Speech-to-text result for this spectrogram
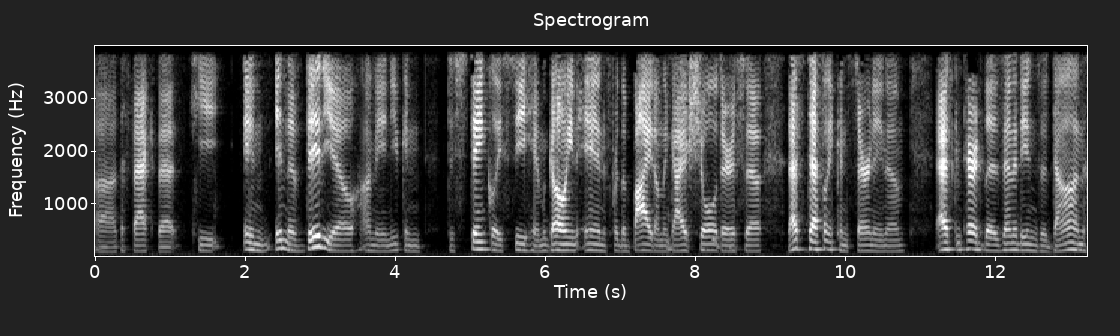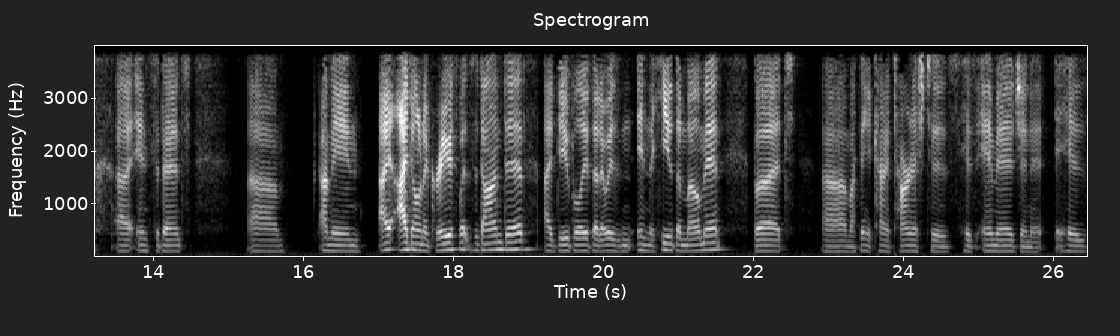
uh, the fact that he in in the video, I mean, you can distinctly see him going in for the bite on the guy's shoulder, so that's definitely concerning. Um, as compared to the Zinedine Zidane uh, incident, um, I mean, I I don't agree with what Zidane did. I do believe that it was in, in the heat of the moment, but um, I think it kind of tarnished his his image and it, his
